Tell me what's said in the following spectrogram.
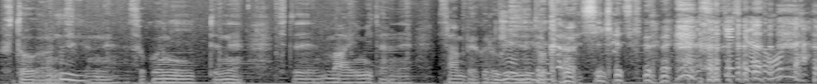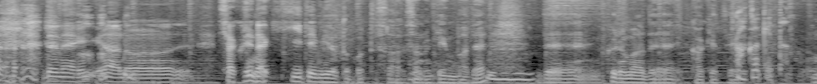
埠頭があるんですけどね、うん、そこに行ってねして周り見たらね360度から新景色でね。新景色だと思った。でねあのしゃくり泣き聞いてみようと思ってさその現場で、うん、で車でかけて。あかけたの、う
